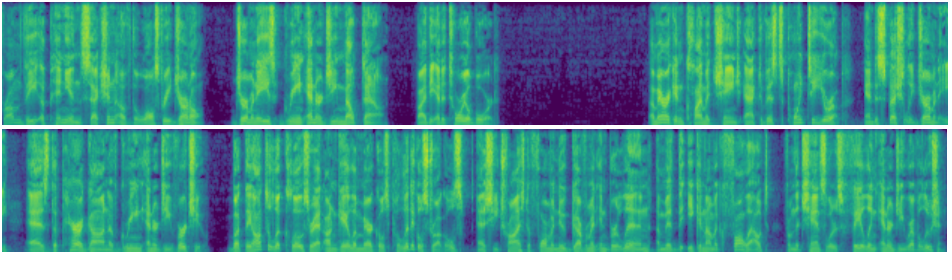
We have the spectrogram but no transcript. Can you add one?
From the opinion section of the Wall Street Journal Germany's Green Energy Meltdown by the editorial board. American climate change activists point to Europe, and especially Germany, as the paragon of green energy virtue. But they ought to look closer at Angela Merkel's political struggles as she tries to form a new government in Berlin amid the economic fallout from the chancellor's failing energy revolution.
